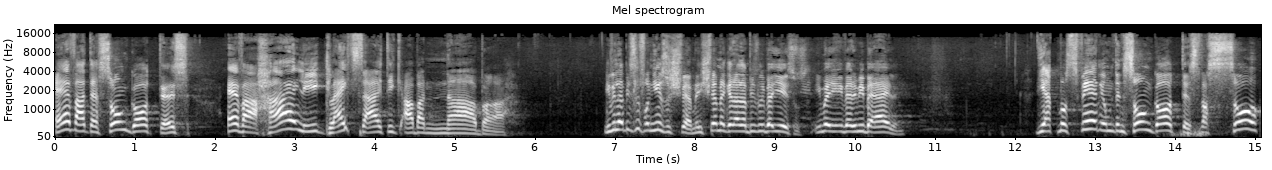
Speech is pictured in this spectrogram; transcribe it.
Er war der Sohn Gottes. Er war heilig, gleichzeitig aber nahbar. Ich will ein bisschen von Jesus schwärmen. Ich schwärme gerade ein bisschen über Jesus. Ich werde mich beeilen. Die Atmosphäre um den Sohn Gottes war so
